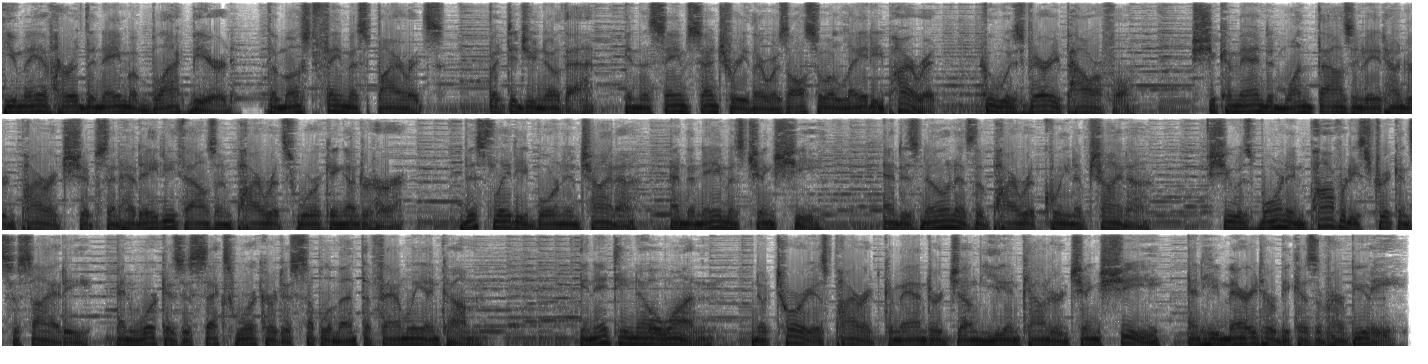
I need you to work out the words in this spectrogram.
You may have heard the name of Blackbeard, the most famous pirates. But did you know that, in the same century there was also a lady pirate, who was very powerful. She commanded 1,800 pirate ships and had 80,000 pirates working under her. This lady born in China, and the name is Ching Shih, and is known as the Pirate Queen of China. She was born in poverty-stricken society, and work as a sex worker to supplement the family income. In 1801, notorious pirate commander Zheng Yi encountered Ching Shih, and he married her because of her beauty.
